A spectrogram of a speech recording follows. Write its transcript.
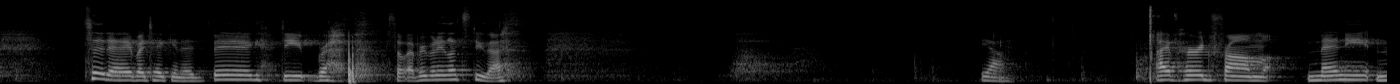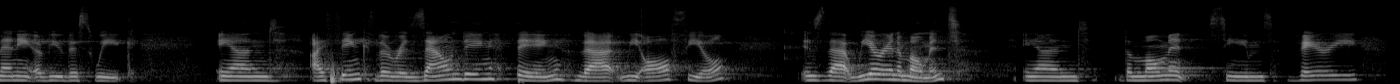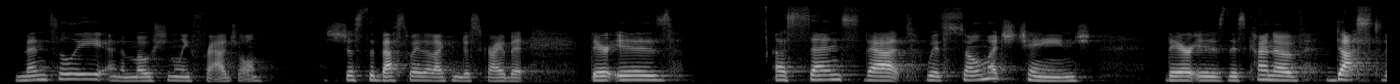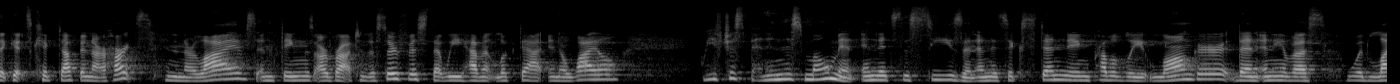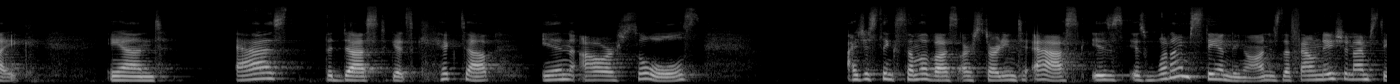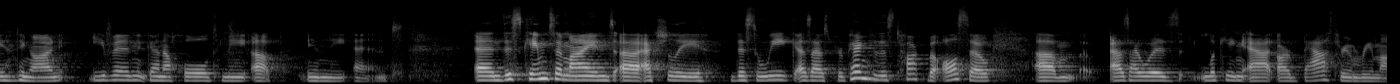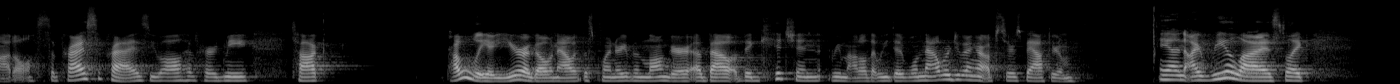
today by taking a big, deep breath. So, everybody, let's do that. Yeah. I've heard from many, many of you this week, and I think the resounding thing that we all feel is that we are in a moment, and the moment seems very mentally and emotionally fragile. It's just the best way that I can describe it. There is a sense that with so much change, there is this kind of dust that gets kicked up in our hearts and in our lives, and things are brought to the surface that we haven't looked at in a while. We've just been in this moment, and it's the season, and it's extending probably longer than any of us would like. And as the dust gets kicked up in our souls, I just think some of us are starting to ask is, is what I'm standing on, is the foundation I'm standing on, even going to hold me up in the end? And this came to mind uh, actually this week as I was preparing for this talk, but also um, as I was looking at our bathroom remodel. Surprise, surprise, you all have heard me talk probably a year ago now at this point, or even longer, about a big kitchen remodel that we did. Well, now we're doing our upstairs bathroom. And I realized, like,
